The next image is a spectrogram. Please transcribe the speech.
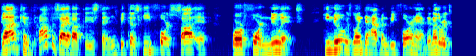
God can prophesy about these things because he foresaw it or foreknew it. He knew it was going to happen beforehand. In other words,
